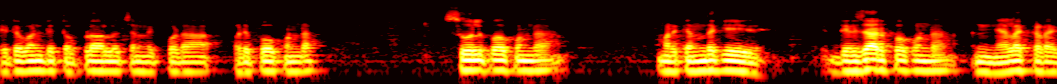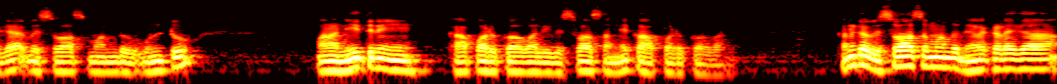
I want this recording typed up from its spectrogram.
ఎటువంటి తప్పుడు ఆలోచనలకు కూడా పడిపోకుండా సోలిపోకుండా మరి కిందకి దిగజారిపోకుండా నిలకడగా విశ్వాసమందు ఉంటూ మన నీతిని కాపాడుకోవాలి విశ్వాసాన్ని కాపాడుకోవాలి. కనుక విశ్వాసమందు నిలకడగా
